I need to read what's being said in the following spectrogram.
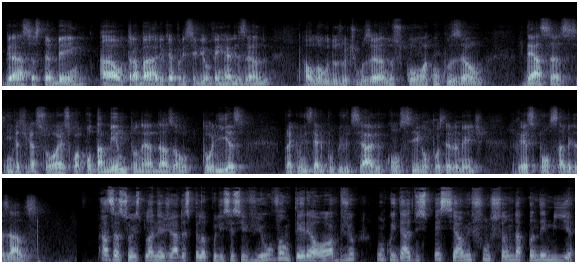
graças também ao trabalho que a Polícia Civil vem realizando ao longo dos últimos anos com a conclusão dessas investigações, com o apontamento né, das autorias para que o Ministério Público e Judiciário consigam posteriormente responsabilizá-los. As ações planejadas pela Polícia Civil vão ter, é óbvio, um cuidado especial em função da pandemia.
